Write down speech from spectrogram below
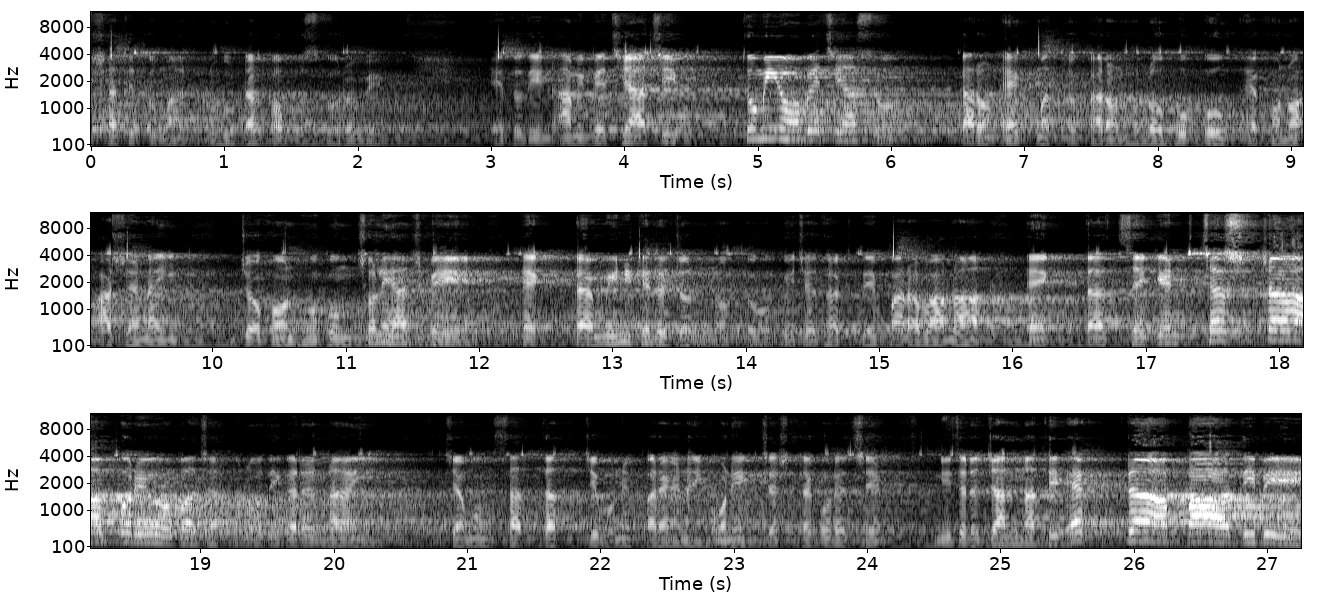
সাথে তোমার রুহুটা কবজ করবে। এতদিন আমি বেঁচে আছি, তুমিও বেঁচে আছো। কারণ একমাত্র কারণ হলো হুকুম এখনও আসে নাই। যখন হুকুম চলে আসবে, একটা মিনিটের জন্য কেউ বেঁচে থাকতে পারবা না। একটা সেকেন্ড চেষ্টা করেও বাঁচার কোনো অধিকার নাই। যেমন সাদ্দাত জীবনে পারে নাই, অনেক চেষ্টা করেছে। নিজের জান্নাতে একটা পা দিবে,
